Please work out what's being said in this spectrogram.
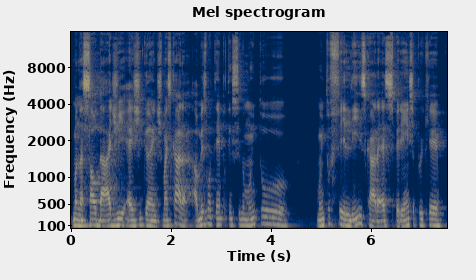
mano, a saudade é gigante. Mas, cara, ao mesmo tempo tem sido muito, muito feliz, cara, essa experiência, porque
